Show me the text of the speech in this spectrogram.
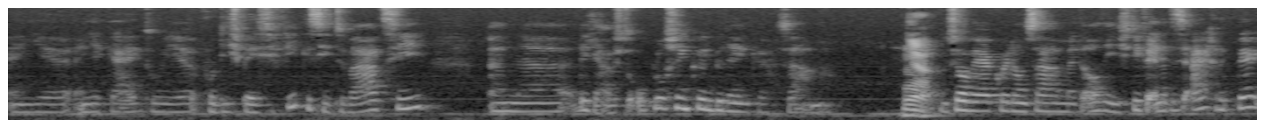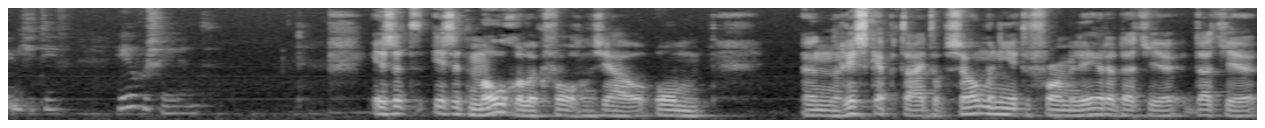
en je, en je kijkt hoe je voor die specifieke situatie een, uh, de juiste oplossing kunt bedenken samen. Ja. Zo werken we dan samen met al die initiatieven. En het is eigenlijk per initiatief heel verschillend. Is het, is het mogelijk volgens jou om een risk appetite op zo'n manier te formuleren dat je, dat je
